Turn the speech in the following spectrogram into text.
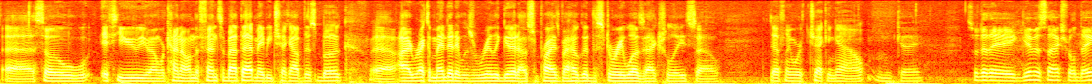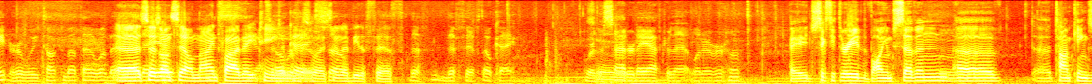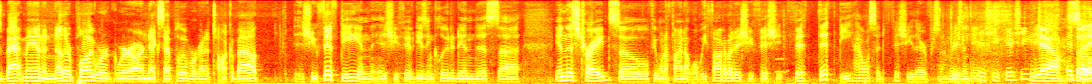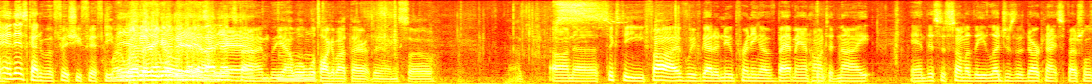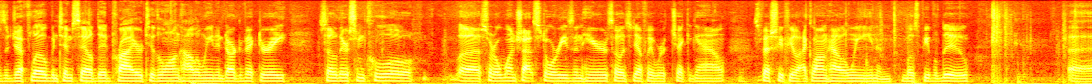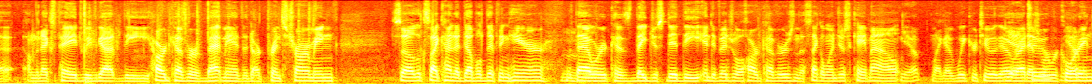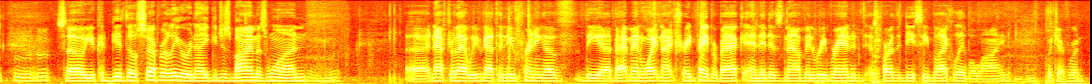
Uh, so if you you know were kind of on the fence about that, maybe check out this book. Uh, I recommend it. It was really good. I was surprised by how good the story was actually. So definitely worth checking out. Okay. So do they give us the actual date, or we talked about that? What Uh, Batman it says on is? sale nine five eighteen. Okay, so I so- think that'd be the fifth. The the fifth. Okay. Or the So- Saturday after that, whatever. Huh? page 63, the volume 7 Mhm. of uh, Tom King's Batman. Another plug where, where our next episode we're going to talk about issue 50, and the issue 50 is included in this uh, in this trade. So if you want to find out what we thought about issue fishy, fif- 50, I almost said fishy there for some reason. Fishy. Is fishy? Yeah, It's so a, it is kind of a fishy fifty. Well, but well, we'll there you go. We'll get into Yeah. that Yeah. next time. yeah, we'll we'll talk about that then. So On uh, 65, we've got a new printing of Batman Haunted Knight. And this is some of the Legends of the Dark Knight specials that Jeph Loeb and Tim Sale did prior to the Long Halloween and Dark Victory. So there's some cool uh, sort of one shot stories in here. So it's definitely worth checking out, especially if you like Long Halloween, and most people do. Uh, on the next page, we've got the hardcover of Batman the Dark Prince Charming. So it looks like kind of double dipping here with that, word because they just did the individual hardcovers and the second one just came out Yep. like a week or two ago, Yeah, right as we're recording. Mm-hmm. So you could get those separately, or now you could just buy them as one. Uh, and after that, we've got the new printing of the uh, Batman White Knight trade paperback, and it has now been rebranded as part of the DC Black Label line, which everyone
